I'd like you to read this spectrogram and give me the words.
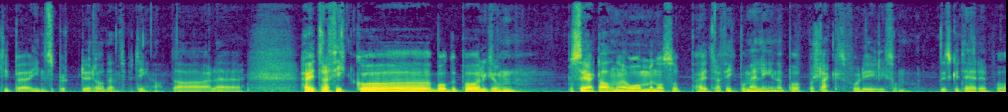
type innspurter og den type ting. Da, da er det høy trafikk og både på liksom på seertallene og men også høy trafikk på meldingene på, på Slack, hvor de liksom diskuterer på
